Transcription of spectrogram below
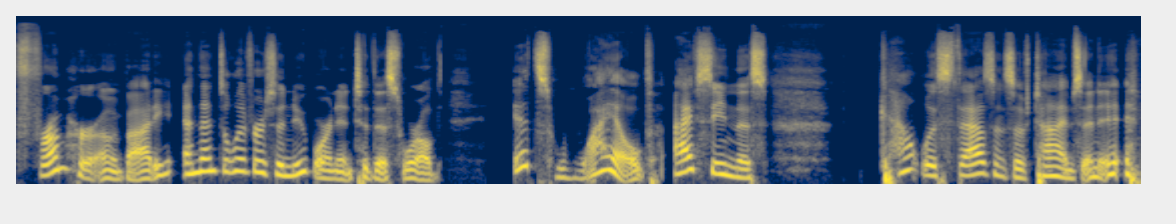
from her own body and then delivers a newborn into this world. It's wild. I've seen this countless thousands of times and it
